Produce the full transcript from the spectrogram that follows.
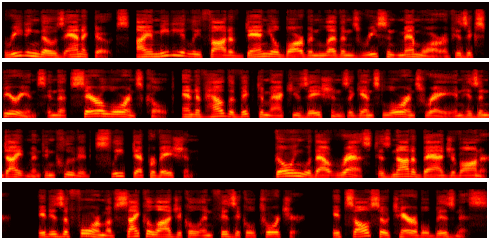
Reading those anecdotes, I immediately thought of Daniel Barban Levin's recent memoir of his experience in the Sarah Lawrence cult, and of how the victim accusations against Lawrence Ray in his indictment included sleep deprivation. Going without rest is not a badge of honor. It is a form of psychological and physical torture. It's also terrible business.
